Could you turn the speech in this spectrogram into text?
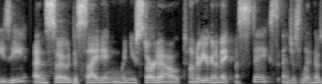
easy? And so deciding when you start out under you're going to make mistakes and just letting those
